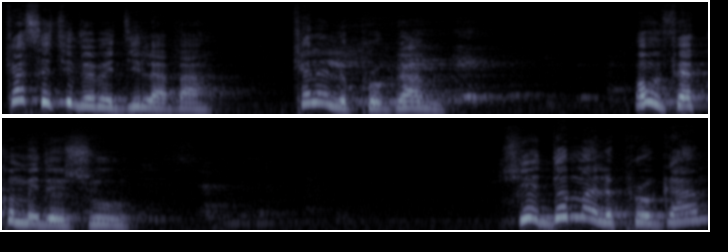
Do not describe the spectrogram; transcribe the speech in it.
Qu'est-ce que tu veux me dire là-bas? Quel est le programme? On veut faire combien de jours? Je demande le programme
